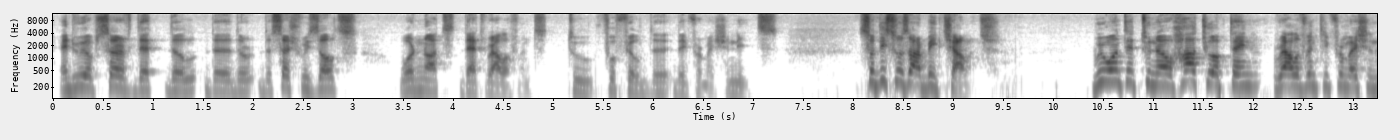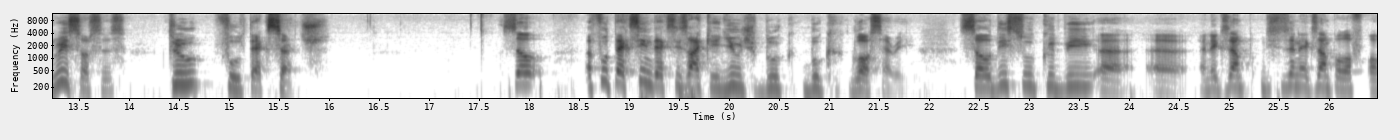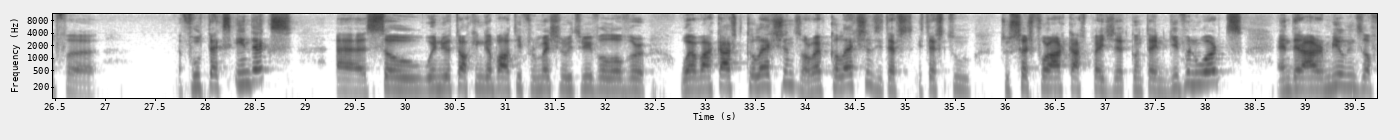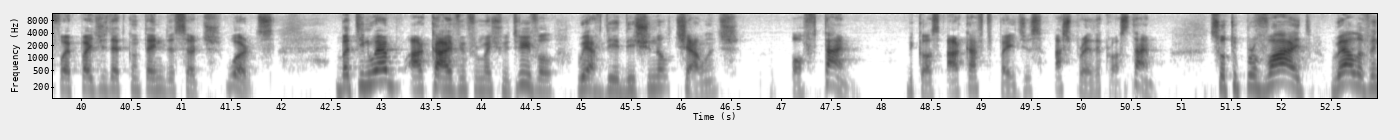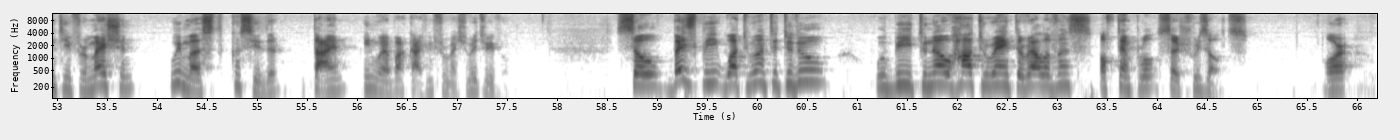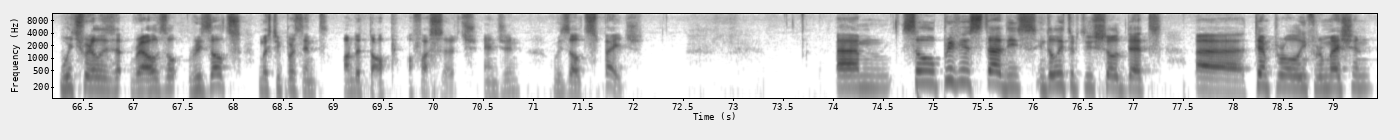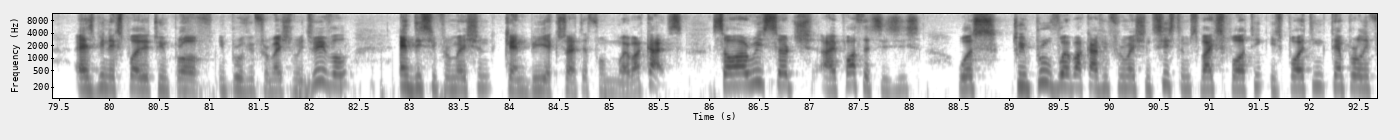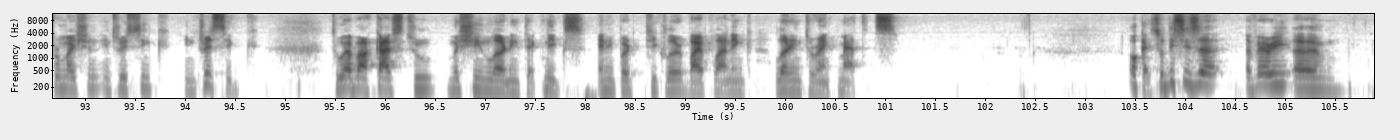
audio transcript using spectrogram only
And we observed that the, the, the, the search results were not that relevant to fulfill the, the information needs. So this was our big challenge. We wanted to know how to obtain relevant information resources through full text search. So a full text index is like a huge book, book glossary. So this could be uh, uh, an example. This is an example of, of, a full text index. Uh, so when you're talking about information retrieval over web archived collections or web collections, it has, it has to, to search for archived pages that contain given words, and there are millions of web pages that contain the search words. But in web archive information retrieval, we have the additional challenge of time, because archived pages are spread across time. So to provide relevant information, we must consider time in web archive information retrieval. So basically, what we wanted to do will be to know how to rank the relevance of temporal search results, or which results must be present on the top of a search engine results page. Um, so previous studies in the literature showed that uh, temporal information has been exploited to improve, improve information retrieval, and this information can be extracted from web archives. So our research hypothesis was to improve web archive information systems by exploiting, exploiting temporal information intrinsic, intrinsic to web archives through machine learning techniques, and in particular by applying learning to rank methods. Okay, so this is a, a very um,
